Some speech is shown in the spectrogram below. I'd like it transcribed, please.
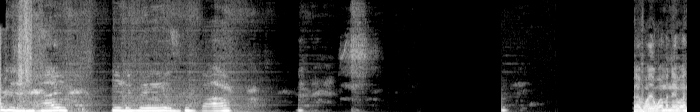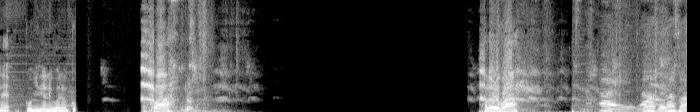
Hi, Jennifer, Dubai. အဲဖွားရဝမ်းမနေပါနဲ့ကိုကြီးနဲ့လူကတော့ကိုဖွာဟယ်လိုဖွာ Hi, đó, phải nó xóa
